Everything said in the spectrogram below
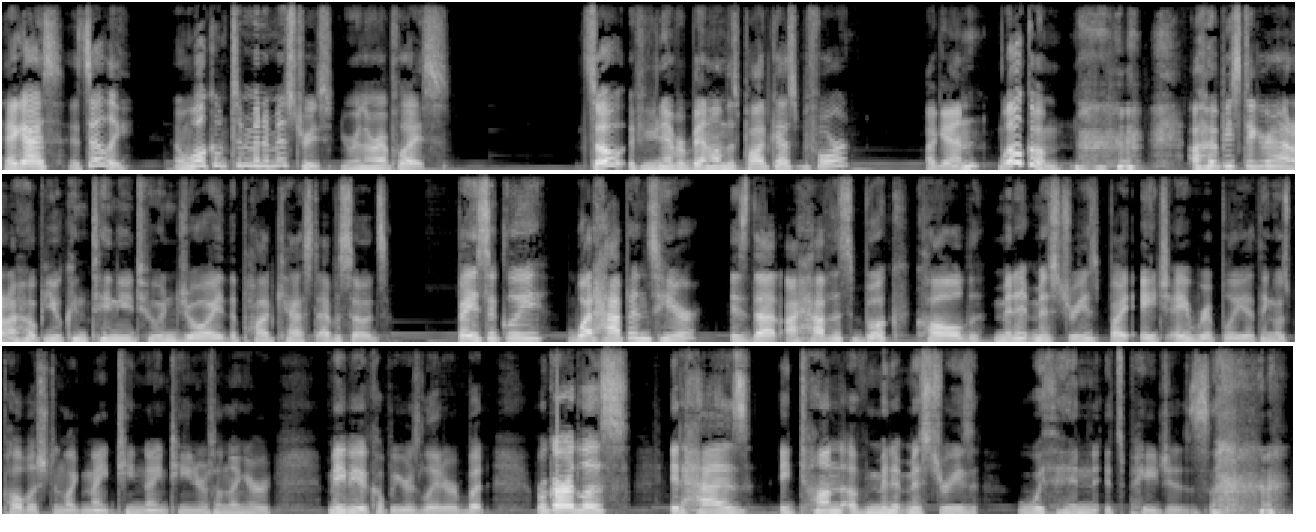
Hey guys, it's Ellie, and welcome to Minute Mysteries. You're in the right place. So, if you've never been on this podcast before, again, welcome! I hope you stick around and I hope you continue to enjoy the podcast episodes. Basically, what happens here is that I have this book called Minute Mysteries by H.A. Ripley. I think it was published in like 1919 or something, or maybe a couple years later. But regardless, it has a ton of minute mysteries within its pages.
